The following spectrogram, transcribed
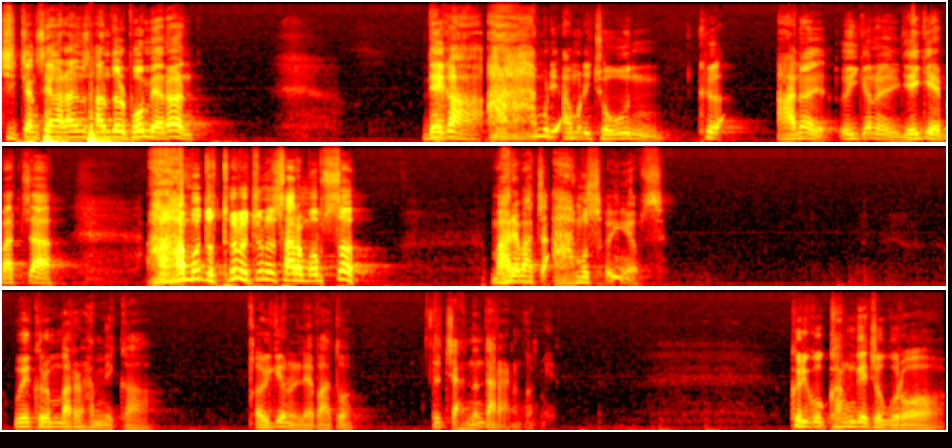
직장 생활하는 사람들 보면은 내가 아무리 아무리 좋은 그 안을 의견을 얘기해봤자 아무도 들어주는 사람 없어. 말해봤자 아무 소용이 없어. 왜 그런 말을 합니까? 의견을 내봐도 듣지 않는다라는 겁니다. 그리고 관계적으로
